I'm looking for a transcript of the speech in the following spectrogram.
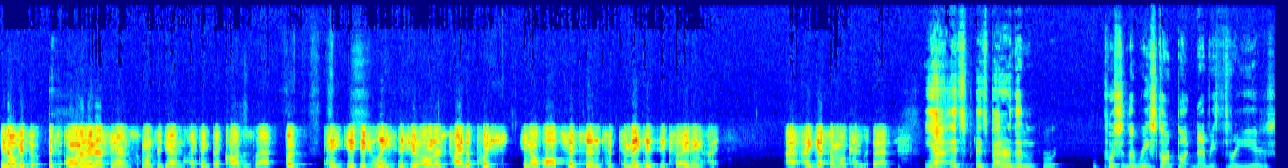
you know, it's it's owner interference once again. I think that causes that. But hey, if, if at least if your owner's trying to push, you know, all chips in to, to make it exciting, I, I I guess I'm okay with that. yeah. It's it's better than pushing the restart button every three years.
